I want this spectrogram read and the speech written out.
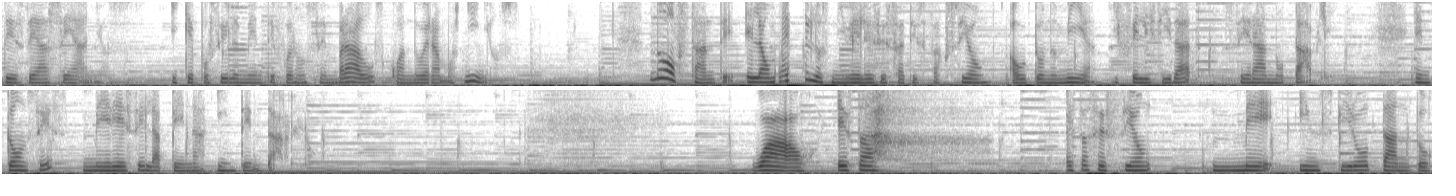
desde hace años y que posiblemente fueron sembrados cuando éramos niños. No obstante, el aumento en los niveles de satisfacción, autonomía y felicidad será notable. Entonces merece la pena intentarlo. ¡Wow! esta, esta sesión me inspiró tanto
